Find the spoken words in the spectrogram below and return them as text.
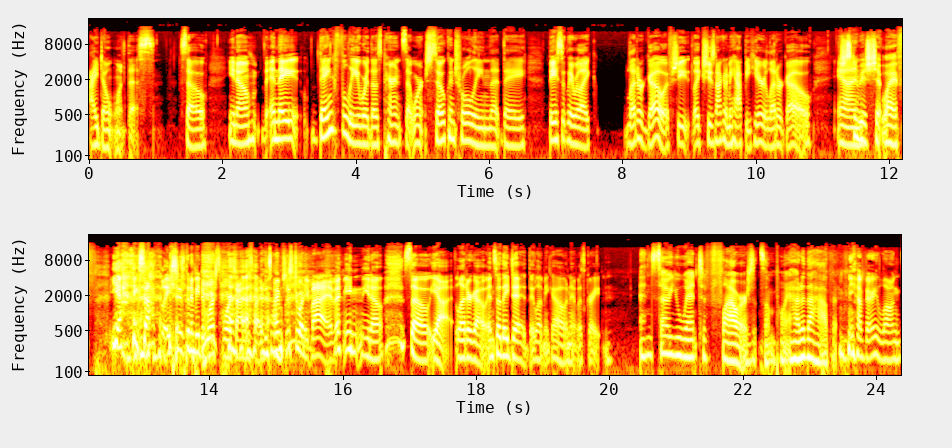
I don't want this. So you know, and they thankfully were those parents that weren't so controlling that they basically were like, let her go if she like she's not going to be happy here, let her go. And She's gonna be a shit wife. yeah, exactly. she's going to be divorced four times by the time she's 25. I mean, you know, so yeah, let her go. And so they did. They let me go, and it was great. And so you went to flowers at some point. How did that happen? yeah, very long,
